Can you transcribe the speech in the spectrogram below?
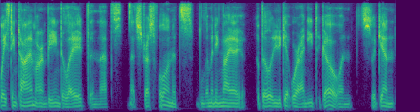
wasting time or I'm being delayed, then that's that's stressful and it's limiting my ability to get where I need to go. And again,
